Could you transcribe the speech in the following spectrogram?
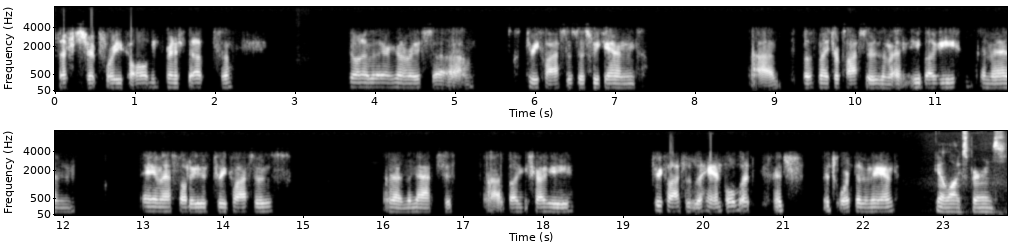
stuff strip before you called and finished up. So going over there and going to race uh, three classes this weekend. Uh, both nitro classes and then e-buggy and then AMS I'll do three classes and then the Nats just uh, buggy truggy. Three classes is a handful, but it's it's worth it in the end. get a lot of experience.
